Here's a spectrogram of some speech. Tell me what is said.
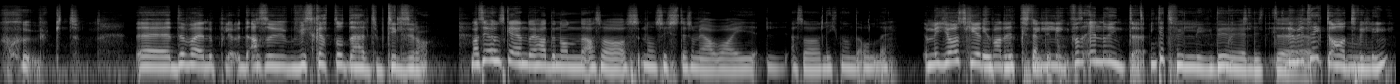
sjukt. Eh, det var en upplevelse. Alltså, vi skrattade åt det här typ tills idag. Men alltså, jag önskar ändå jag hade någon, alltså, någon syster som jag var i alltså, liknande ålder. Men jag skrev att man hade typ. tvilling, fast ändå inte. Inte tvilling, det är lite... Nej, men jag tänkte ha en tvilling,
